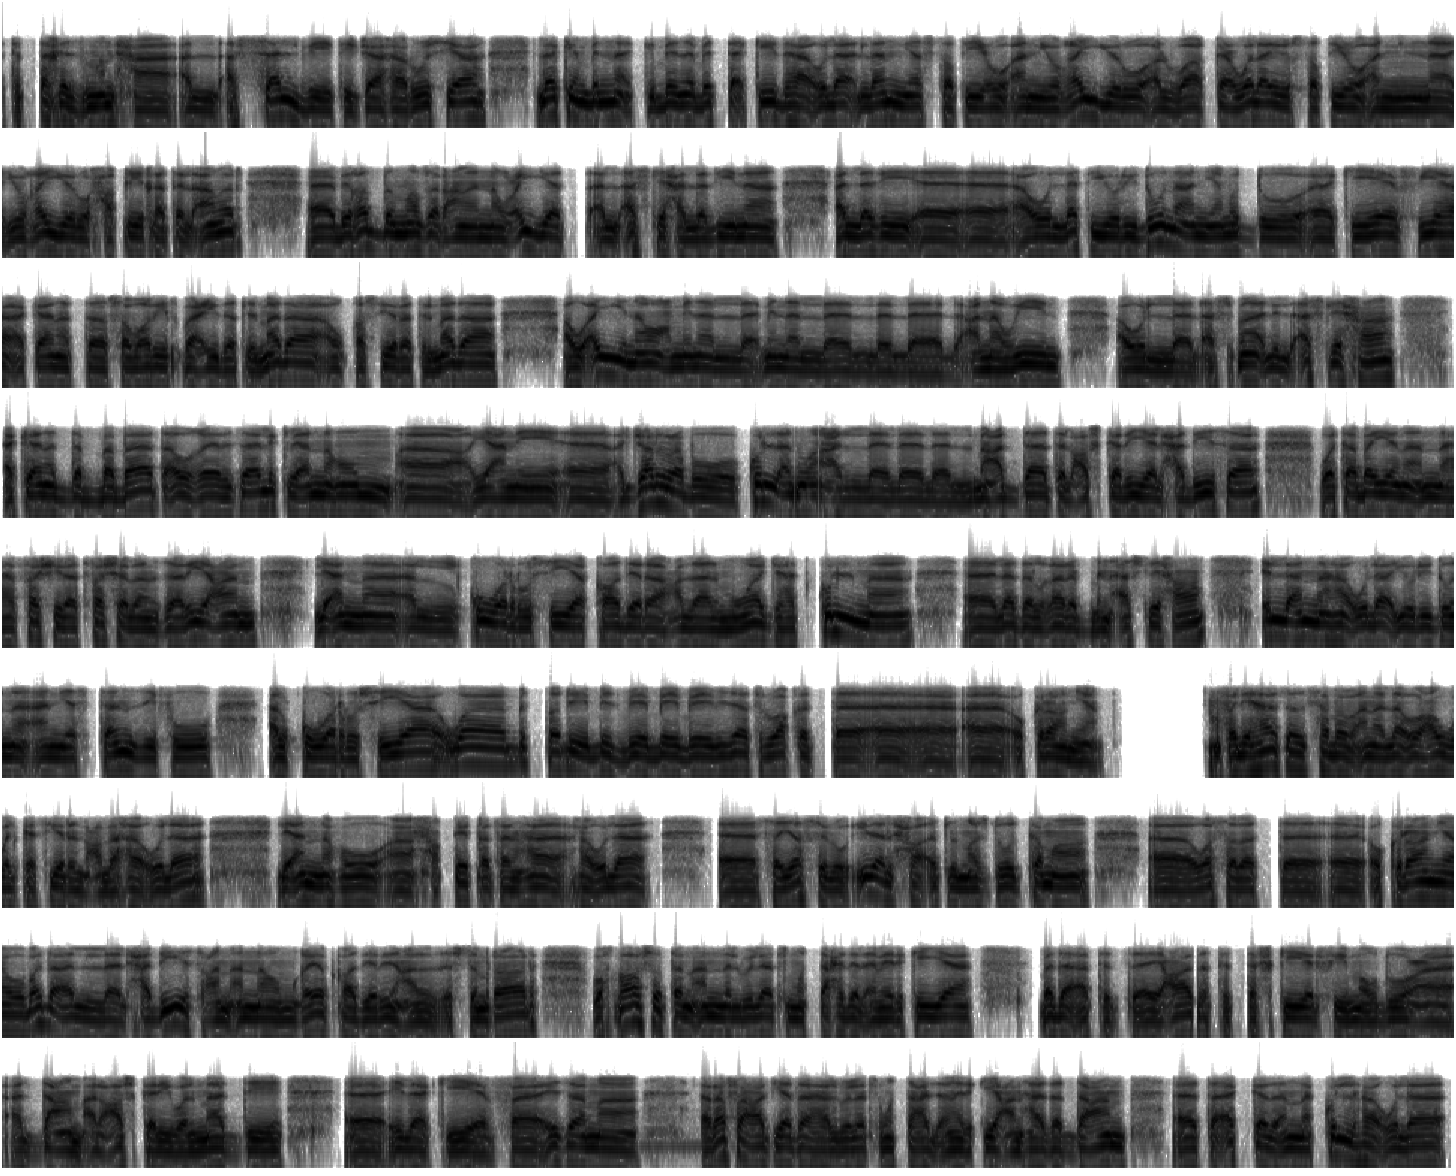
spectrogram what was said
تتخذ منحى السلبي تجاه روسيا لكن بالتأكيد هؤلاء لن يستطيعوا أن يغيروا الواقع ولا يستطيعوا أن يغيروا حقيقة الأمر. آه، بغض النظر عن نوعية الأسلحة الذين الذي آه، آه، أو التي يريدون أن يمدوا كييف فيها كانت صواريخ بعيدة المدى أو قصيرة المدى أو أي نوع من من ال العناوين أو الأسماء للأسلحة كانت دبابات أو غير ذلك لأنهم آه يعني آه جربوا كل أنواع المعدات العسكرية الحديثة وتبين أنها فشلت فشلا ذريعا لأن القوة الروسية قادرة على مواجهة كل ما آه لدى الغرب من أسلحة إلا أن هؤلاء يريدون أن يستنزفوا القوة الروسية وبالطريق بذات الوقت أوكرانيا. فلهذا السبب أنا لا أعول كثيرا على هؤلاء لأنه حقيقه هؤلاء سيصلوا إلى الحائط المسدود كما وصلت أوكرانيا وبدأ الحديث عن أنهم غير قادرين على الاستمرار وخاصة أن الولايات المتحدة الأمريكية بدأت إعادة التفكير في موضوع الدعم العسكري والمادي إلى كييف. فإذا ما رفعت يدها الولايات المتحدة الأمريكية عن هذا الدعم. تأكد أن كل هؤلاء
